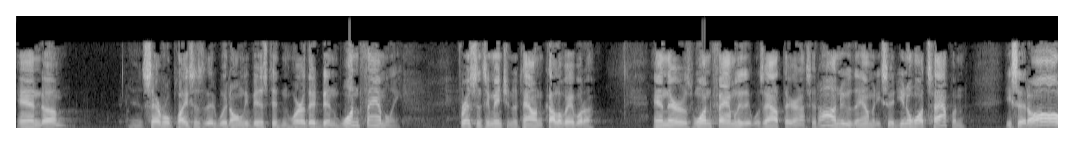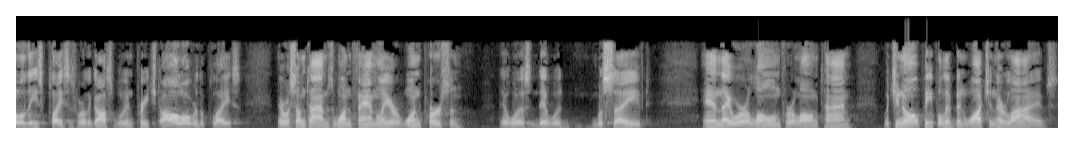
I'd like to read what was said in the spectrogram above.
And um, several places that we'd only visited and where there'd been one family. For instance, he mentioned a town, in Calovébora, and there was one family that was out there, and I said, oh, I knew them. And he said, you know what's happened? He said, all of these places where the gospel had been preached, all over the place, there was sometimes one family or one person that was that would was saved, and they were alone for a long time. But you know, people have been watching their lives,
